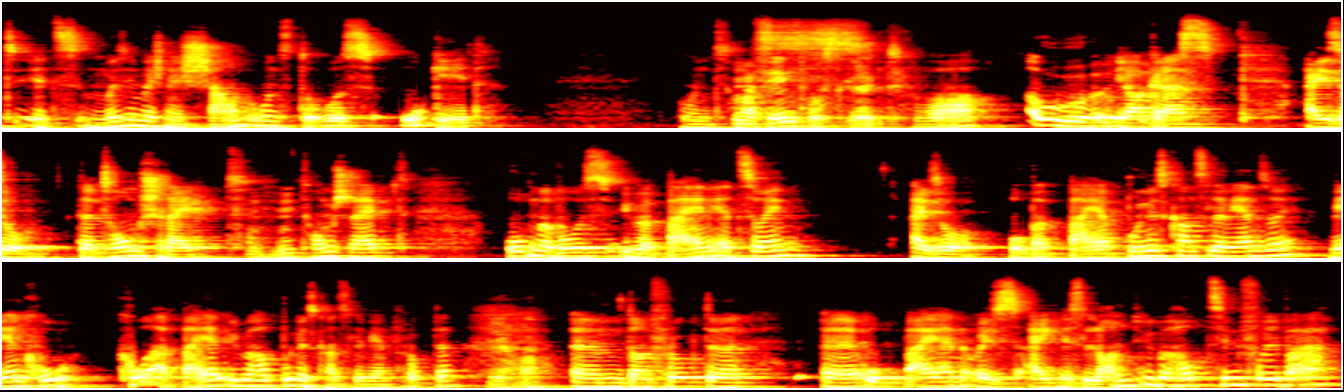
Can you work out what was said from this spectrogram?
und jetzt muss ich mal schnell schauen, ob uns da was angeht. Und Haben wir Fanpost gekriegt? War, oh, ja, krass. Also, der Tom schreibt, Tom schreibt, ob wir was über Bayern erzählen, also ob er Bayer Bundeskanzler werden soll, werden kann. Kann ein Bayer überhaupt Bundeskanzler werden, fragt er. Ja. Ähm, dann fragt er, äh, ob Bayern als eigenes Land überhaupt sinnvoll war.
